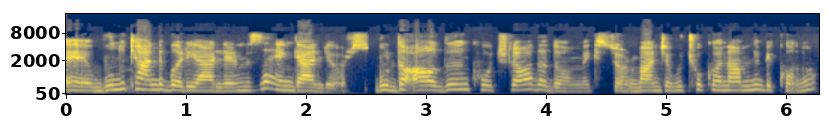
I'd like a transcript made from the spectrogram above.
e, bunu kendi bariyerlerimizle engelliyoruz. Burada aldığın koçluğa da dönmek istiyorum. Bence bu çok önemli bir konu.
